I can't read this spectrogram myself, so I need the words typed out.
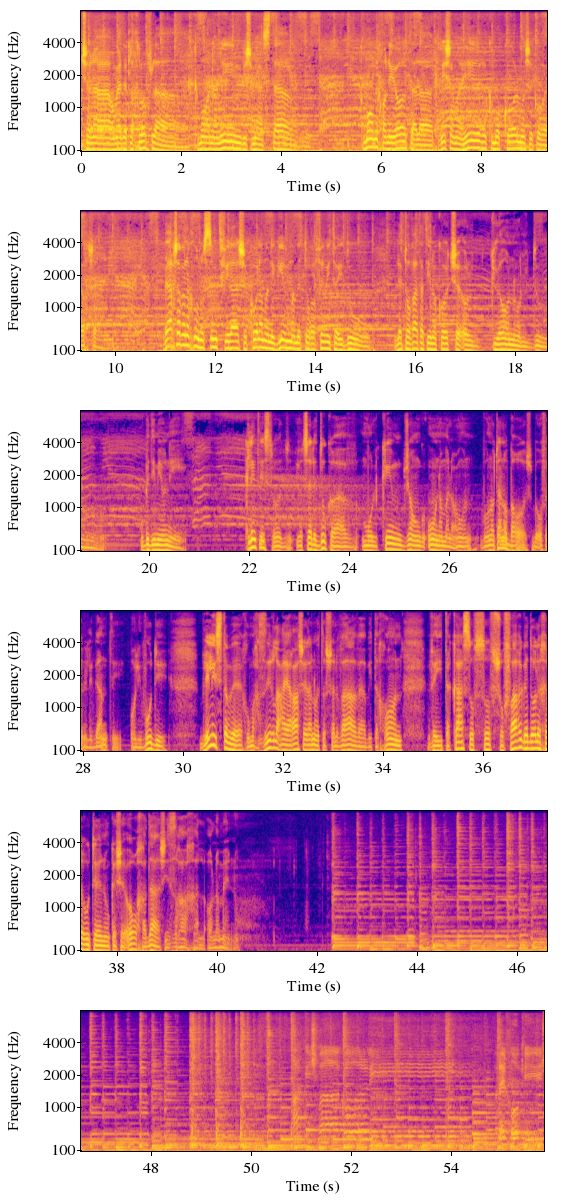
עוד שנה עומדת לחלוף לה, כמו עננים בשמי הסתיו. כמו מכוניות על הכביש המהיר, כמו כל מה שקורה עכשיו. ועכשיו אנחנו נושאים תפילה שכל המנהיגים המטורפים יתאיידו לטובת התינוקות שעוד לא נולדו. ובדמיוני, קלינט איסטווד יוצא לדו-קרב מול קים ג'ונג און המלעון, והוא נותן לו בראש באופן אלגנטי, הוליוודי, בלי להסתבך, הוא מחזיר לעיירה שלנו את השלווה והביטחון, וייתקע סוף סוף שופר גדול לחירותנו כשאור חדש יזרח על עולמנו. רחוקי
